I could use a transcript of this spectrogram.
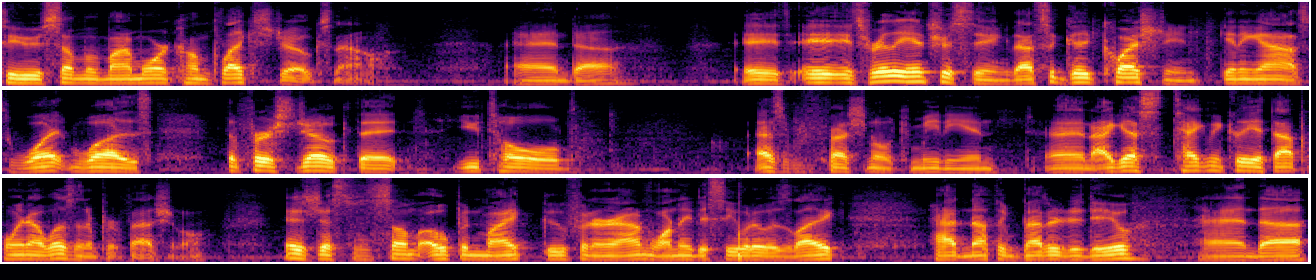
to some of my more complex jokes now. And uh, it, it, it's really interesting. That's a good question. Getting asked, what was the first joke that you told as a professional comedian? And I guess technically at that point I wasn't a professional. It was just some open mic goofing around, wanting to see what it was like. Had nothing better to do, and uh,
